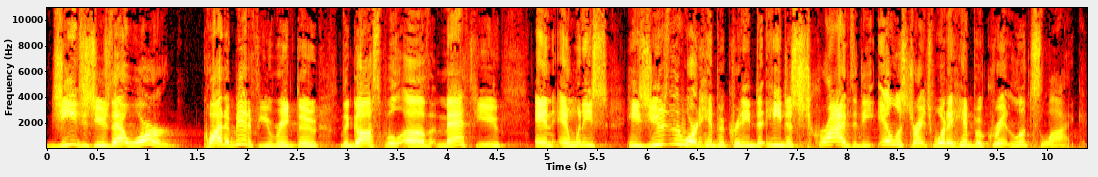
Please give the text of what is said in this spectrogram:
Jesus used that word quite a bit if you read through the Gospel of Matthew. And, and when he's, he's using the word hypocrite, he, he describes it, he illustrates what a hypocrite looks like.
